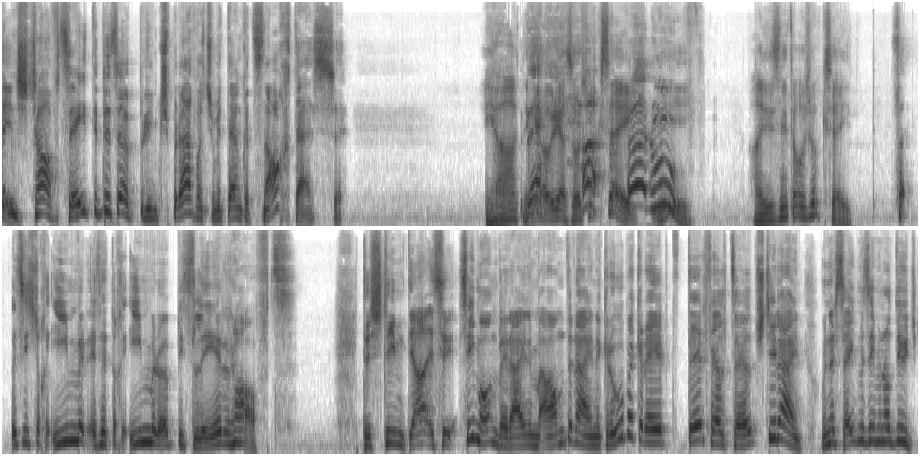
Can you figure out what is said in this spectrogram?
ernsthaft, sagt dir das jemand im Gespräch, willst du mit dem zu Nacht essen? Ja, das habe ich ja so schon Ah, gesagt. hör! Nee. Habe ich das nicht auch schon gesagt? Es ist doch immer, es hat doch immer etwas Lehrerhaftes. Das stimmt, ja. Es, Simon, wer einem anderen eine Grube gräbt, der fällt selbst hinein. Und dann sagt man es immer noch Deutsch.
